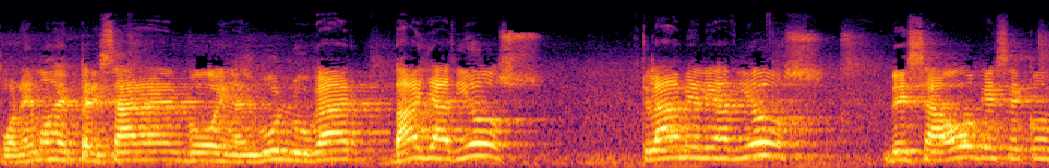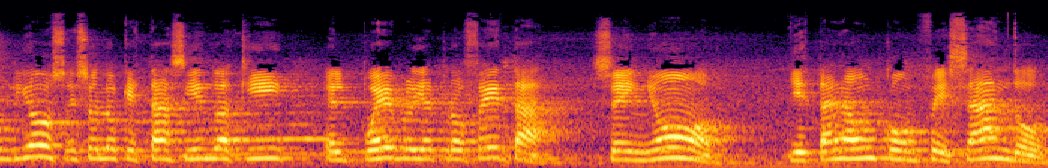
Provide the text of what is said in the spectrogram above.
ponemos a expresar algo en algún lugar. Vaya a Dios, clámele a Dios, desahóguese con Dios. Eso es lo que está haciendo aquí el pueblo y el profeta. Señor, y están aún confesando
